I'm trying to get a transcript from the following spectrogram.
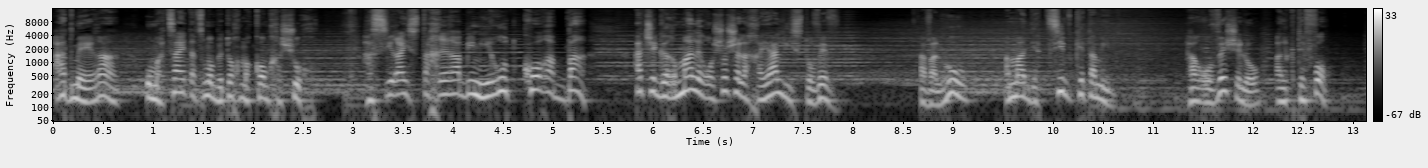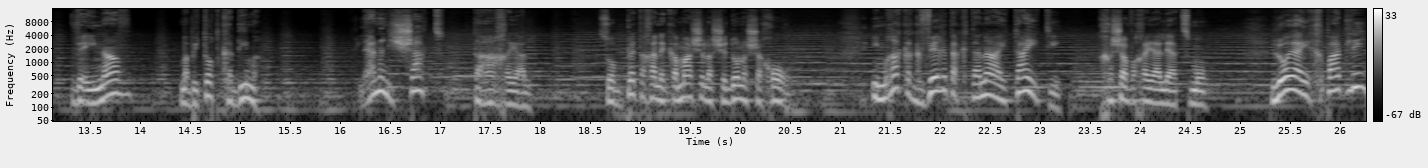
עד מהרה הוא מצא את עצמו בתוך מקום חשוך. הסירה הסתחררה במהירות כה רבה עד שגרמה לראשו של החייל להסתובב. אבל הוא עמד יציב כתמיד. הרובה שלו על כתפו, ועיניו מביטות קדימה. לאן אני שט? תהה החייל. זו בטח הנקמה של השדון השחור. אם רק הגברת הקטנה הייתה איתי, חשב החייל לעצמו, לא היה אכפת לי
